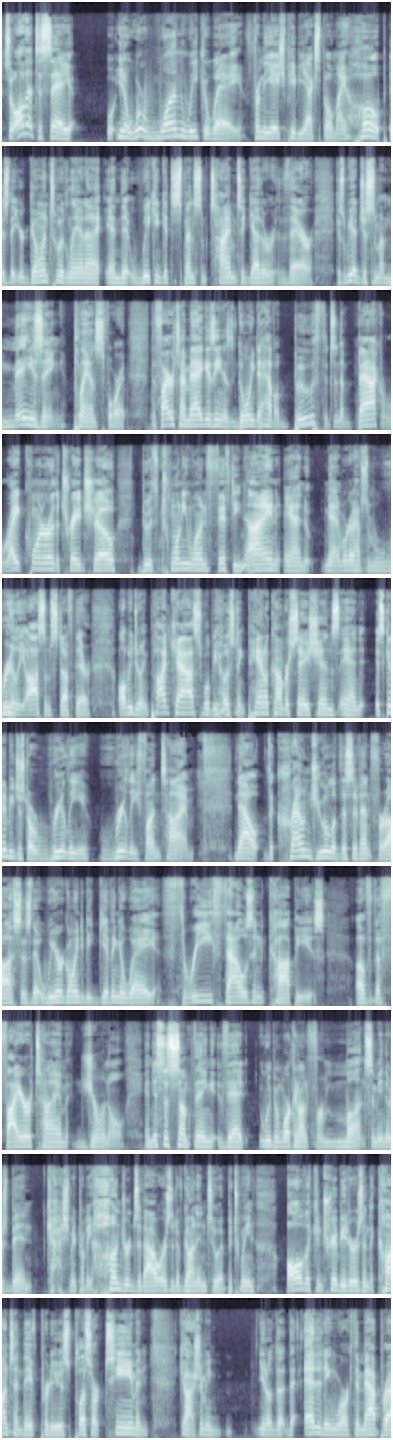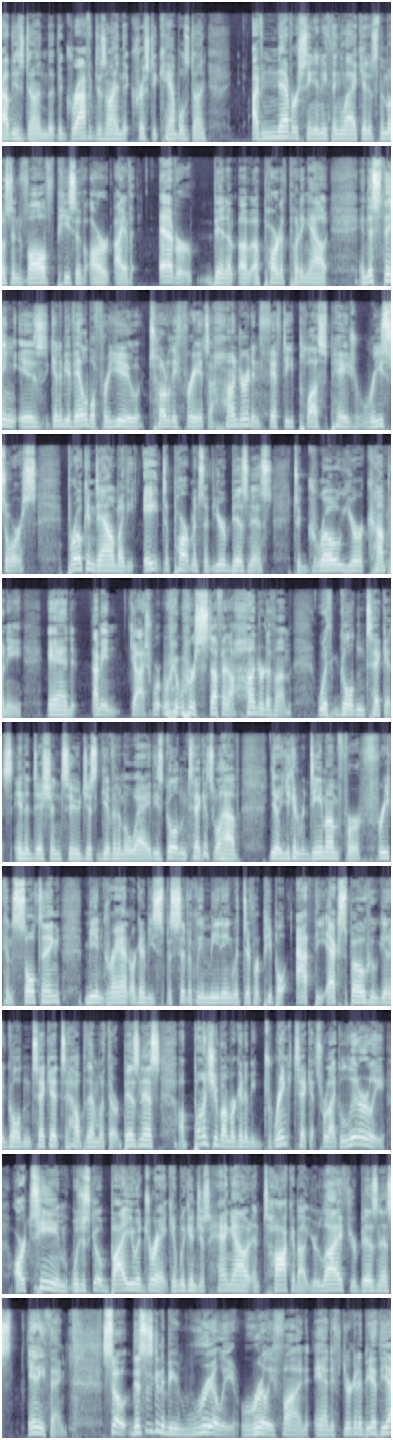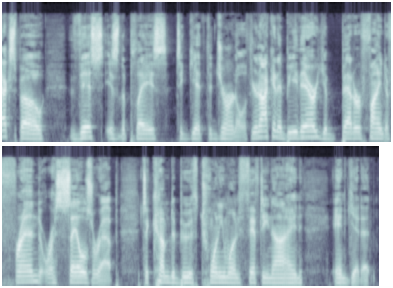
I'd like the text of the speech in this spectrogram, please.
So all that to say, you know, we're one week away from the HPB Expo. My hope is that you're going to Atlanta and that we can get to spend some time together there because we have just some amazing plans for it. The Firetime magazine is going to have a booth. It's in the back right corner of the trade show, booth 2159. And man, we're going to have some really awesome stuff there. I'll be doing podcasts, we'll be hosting panel conversations, and it's going to be just a really, really fun time. Now, the crown jewel of this event for us is that we are going to be giving away 3,000 copies of the Firetime Journal. And this is something that we've been working on for months. I mean, there's been, gosh, I mean, probably hundreds of hours that have gone into it between all the contributors and the content they've produced, plus our team. And gosh, I mean, you know, the, the editing work that Matt Bradley's done, the, the graphic design that Christy Campbell's done. I've never seen anything like it. It's the most involved piece of art I have ever been a, a, part of putting out. And this thing is going to be available for you totally free. It's a 150 plus page resource broken down by the eight departments of your business to grow your company. And I mean, gosh, we're, we're stuffing a hundred of them with golden tickets in addition to just giving them away. These golden tickets will have, you know, you can redeem them for free consulting. Me and Grant are going to be specifically meeting with different people at the expo who get a golden ticket to help them with their business. A bunch of them are going to be drink tickets where, like, literally, our team will just go buy you a drink and we can just hang out and talk about your life, your business, anything. So this is going to be really, really fun. And if you're going to be at the expo, this is the place to get the journal. If you're not going to be there, you better find a friend or a sales rep to come to booth 2159 and get it.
